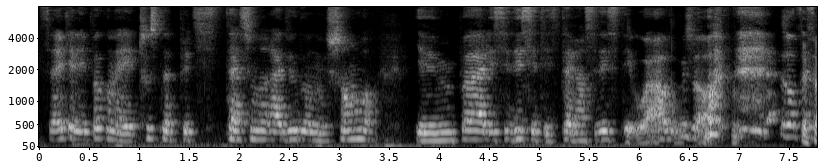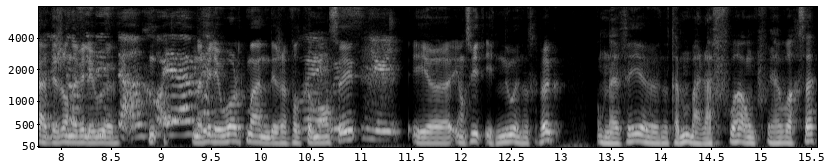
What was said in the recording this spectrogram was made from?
C'est vrai qu'à l'époque, on avait tous notre petite station de radio dans nos chambres. Il y avait même pas les CD, c'était, si t'avais un CD, c'était waouh, genre. genre C'est ça, déjà, on avait les- CD, incroyable. On avait les Walkman déjà pour Ouais, commencer. aussi, oui. Et, euh, et ensuite, et nous, à notre époque, on avait euh, notamment bah, la foire, on pouvait avoir ça.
